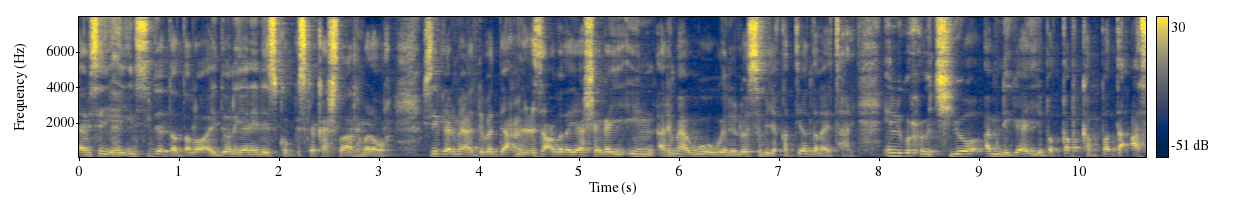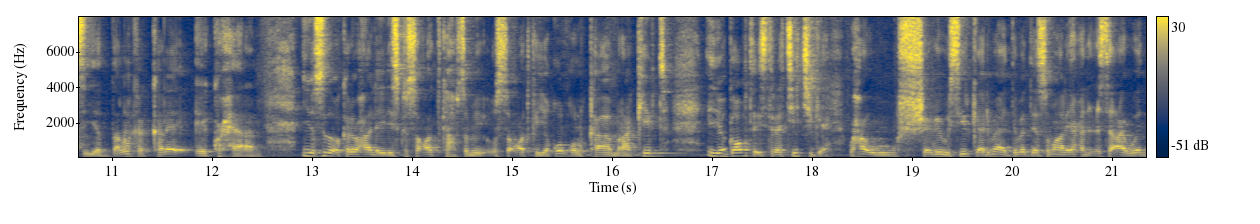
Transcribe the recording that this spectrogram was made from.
aaminsan yahay in sideeda dalo ay doonayaan inay iska kaashadaan arrimo dhowr wasiirka arrimaha dibadda axmed ciise cawad ayaa sheegay in arrimaha ugu waaweyn loo sameeyey qadiyadan ay tahay in lagu xoojiyo amniga iyo badqabka badda cas iyo dalalka kale ee ku xeeran. Iyo sidoo kale waxaa layidhi isku socodka habsamay socodka iyo qulqulka maraakiibta iyo goobta istaraatiijiga waxa uu sheegay wasiirka arrimaha dibadda ee soomaaliya axmed ciise cawad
